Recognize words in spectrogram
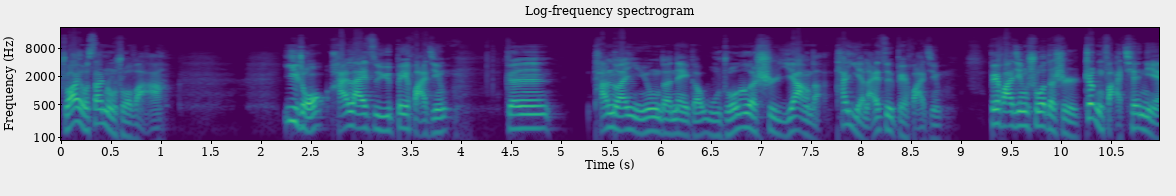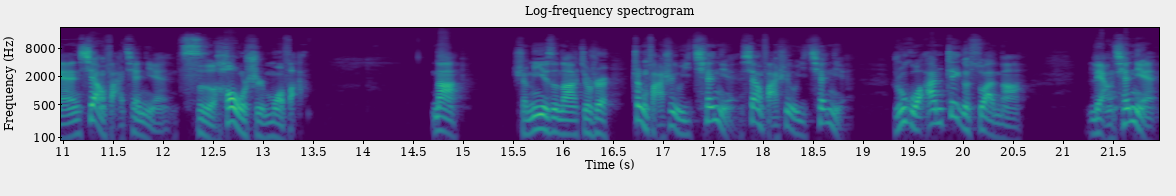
主要有三种说法啊，一种还来自于《悲华经》，跟谭鸾引用的那个五浊恶世一样的，它也来自于《悲华经》。《悲华经》说的是正法千年，相法千年，此后是末法。那什么意思呢？就是正法是有一千年，相法是有一千年。如果按这个算呢，两千年。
